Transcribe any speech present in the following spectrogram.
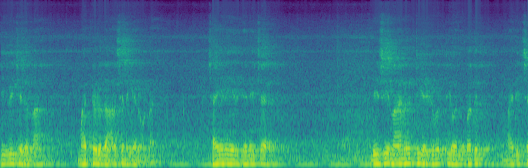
ജീവിച്ചിരുന്ന മറ്റൊരു ദാർശനികനുണ്ട്. ചൈനയിൽ ജനിച്ച് ബി സി നാനൂറ്റി എഴുപത്തി ഒൻപതിൽ മരിച്ച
